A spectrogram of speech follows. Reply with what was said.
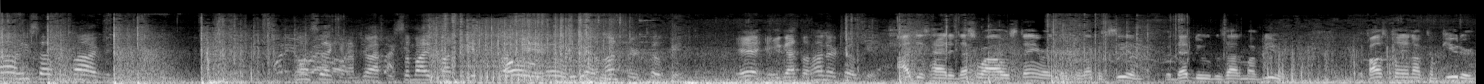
Oh, he's still surviving. One second, I'm dropping. Somebody's about to get the Oh fucking no, he got the hunter token. Yeah, he got the hunter token. I just had it. That's why I was staying right there because I could see him, but that dude was out of my view. If I was playing on computer,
